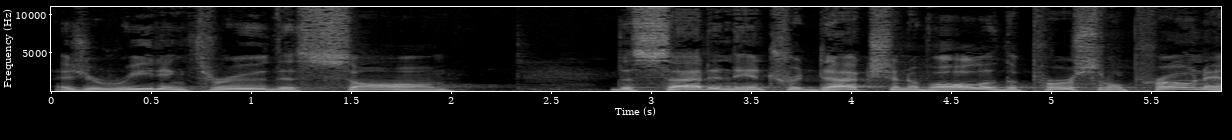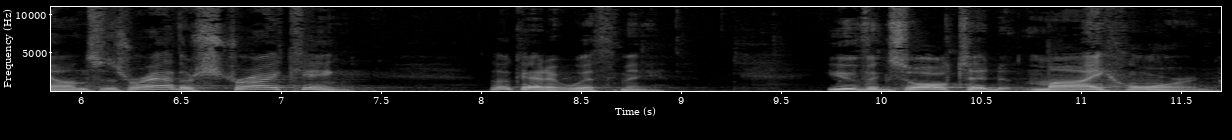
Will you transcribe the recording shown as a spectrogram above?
as you're reading through this psalm, the sudden introduction of all of the personal pronouns is rather striking. Look at it with me. You've exalted my horn.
